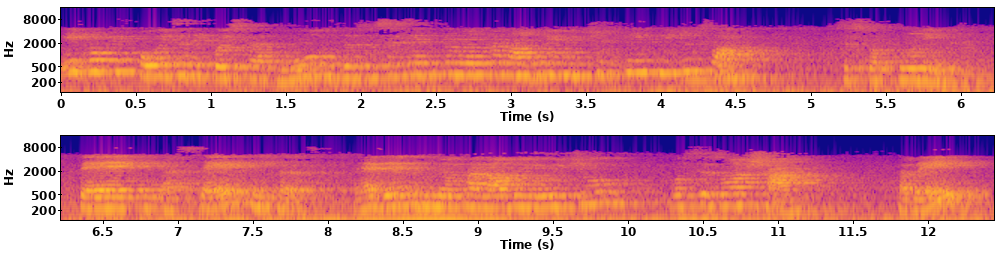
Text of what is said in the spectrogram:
E qualquer coisa, depois para dúvidas, vocês entram no meu canal do YouTube, tem vídeos lá. Vocês procurem técnicas, técnicas, né? Dentro do meu canal do YouTube, vocês vão achar. Tá bem?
